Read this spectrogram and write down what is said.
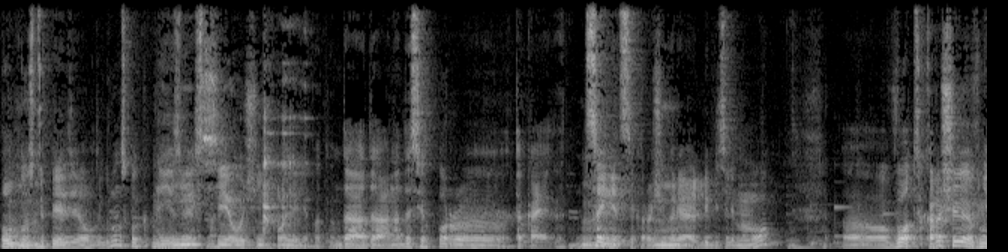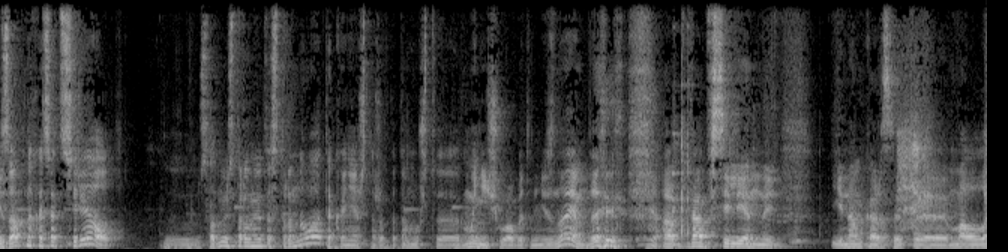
полностью переделал игру, насколько мне И известно. все очень хвалили потом. Да, да, она до сих пор э, такая, ценится, короче говоря, любителям ММО. Э, Вот, короче, внезапно хотят сериал. Э, С одной стороны, это странновато, конечно же, потому что мы ничего об этом не знаем, да, о, о вселенной. И нам кажется это мало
